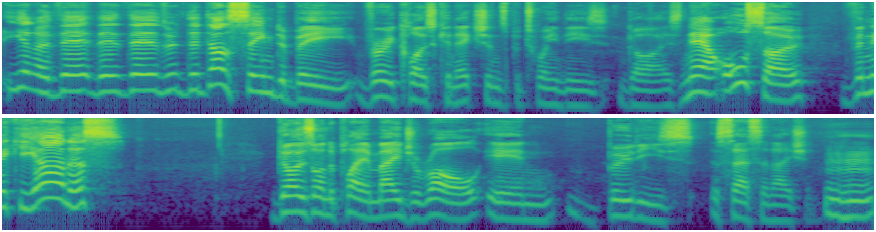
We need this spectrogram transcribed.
you know, there, there, there, there does seem to be very close connections between these guys. Now, also, Vinicianus goes on to play a major role in Booty's assassination. Mm-hmm.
